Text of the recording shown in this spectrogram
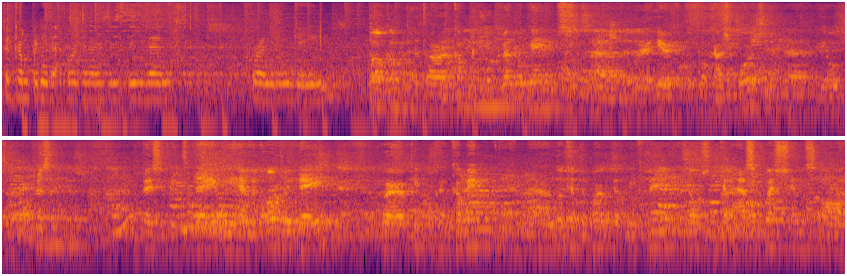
the company that organizes the event, Grendel Games. Welcome at our company, Grendel Games. Uh, we're here at the Blokhuispoort in uh, the old uh, prison. Basically today we have an open day where people can come in and uh, look at the work that we've made and also can ask questions on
